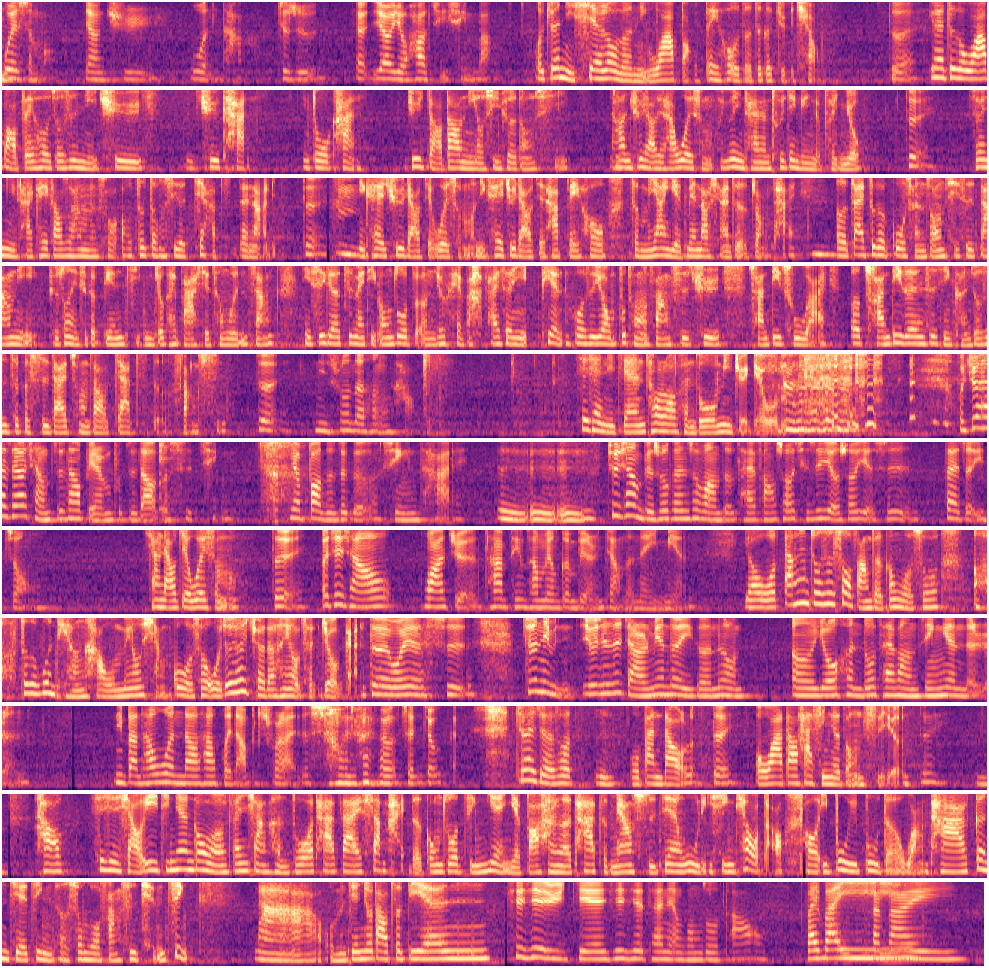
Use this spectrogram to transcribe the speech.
为什么要去问他，就是要要有好奇心吧。我觉得你泄露了你挖宝背后的这个诀窍。对，因为这个挖宝背后就是你去你去看，你多看，去找到你有兴趣的东西。然后你去了解它为什么，因为你才能推荐给你的朋友。对，所以你才可以告诉他们说：“哦，这东西的价值在哪里？”对，嗯，你可以去了解为什么，你可以去了解它背后怎么样演变到现在这个状态。嗯，而在这个过程中，其实当你比如说你是个编辑，你就可以把它写成文章；你是一个自媒体工作者，你就可以把它拍成影片，或是用不同的方式去传递出来。而传递这件事情，可能就是这个时代创造价值的方式。对，你说的很好。谢谢你今天透露很多秘诀给我们。我觉得还是要想知道别人不知道的事情，要抱着这个心态。嗯嗯嗯，就像比如说跟受访者采访的时候，其实有时候也是带着一种想了解为什么，对，而且想要挖掘他平常没有跟别人讲的那一面。有我当就是受访者跟我说哦这个问题很好我没有想过的时候我就会觉得很有成就感。对我也是，就你尤其是假如面对一个那种嗯有很多采访经验的人，你把他问到他回答不出来的时候，就会很有成就感，就会觉得说嗯我办到了，对我挖到他新的东西了。对，嗯，好，谢谢小易今天跟我们分享很多他在上海的工作经验，也包含了他怎么样实践物理性跳岛，然后一步一步的往他更接近的生活方式前进。那我们今天就到这边，谢谢雨杰，谢谢菜鸟工作岛，拜拜，拜拜。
